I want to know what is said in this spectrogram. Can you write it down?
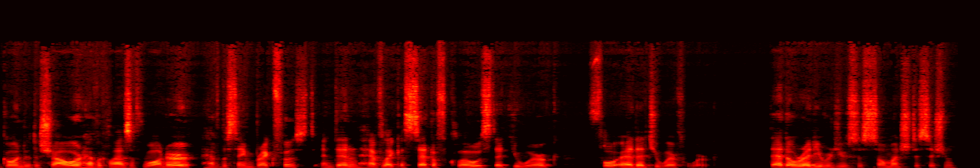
go into the shower, have a glass of water, have the same breakfast, and then have like a set of clothes that you work for uh, that you wear for work. That already reduces so much decision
